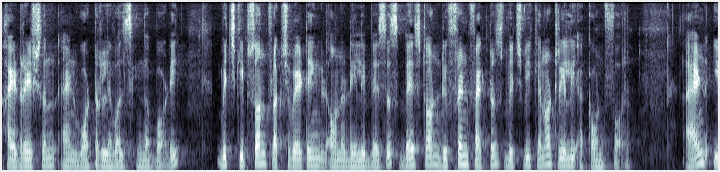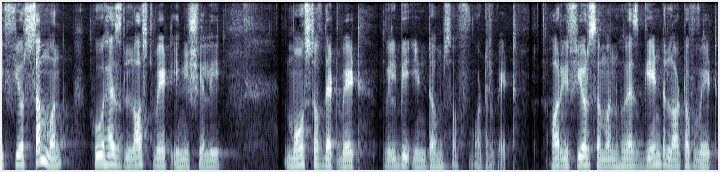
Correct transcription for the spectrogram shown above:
hydration and water levels in the body, which keeps on fluctuating on a daily basis based on different factors which we cannot really account for. And if you're someone who has lost weight initially, most of that weight will be in terms of water weight. Or if you're someone who has gained a lot of weight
